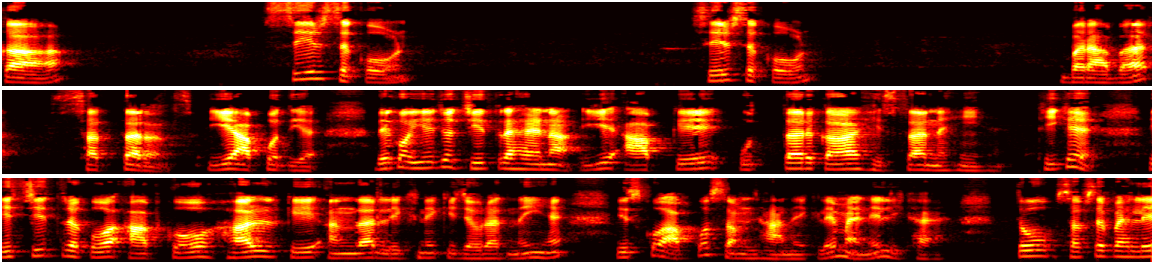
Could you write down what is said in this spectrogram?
का शीर्ष कोण शीर्ष कोण बराबर सत्तर अंश। ये आपको दिया है। देखो, ये जो चित्र है ना, ये आपके उत्तर का हिस्सा नहीं है, ठीक है? इस चित्र को आपको हल के अंदर लिखने की ज़रूरत नहीं है। इसको आपको समझाने के लिए मैंने लिखा है। तो सबसे पहले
